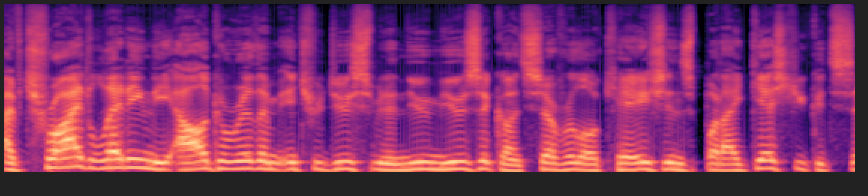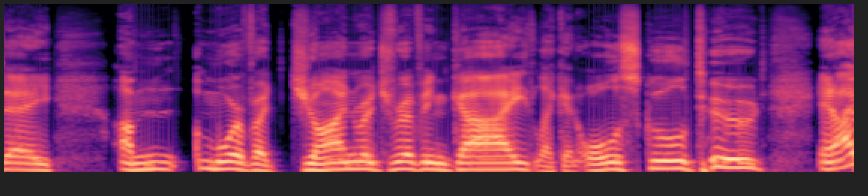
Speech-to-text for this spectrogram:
I've tried letting the algorithm introduce me to new music on several occasions, but I guess you could say I'm more of a genre driven guy, like an old school dude. And I,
